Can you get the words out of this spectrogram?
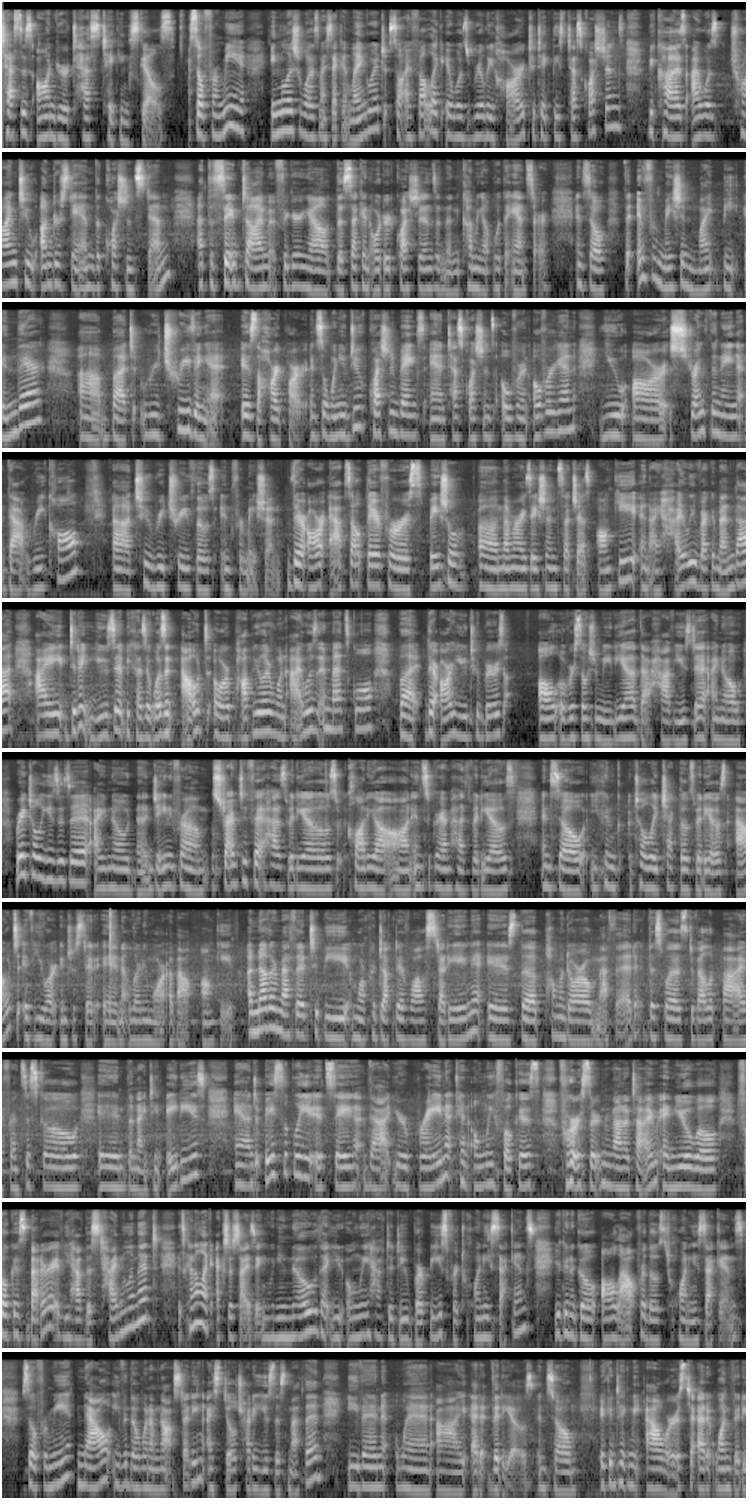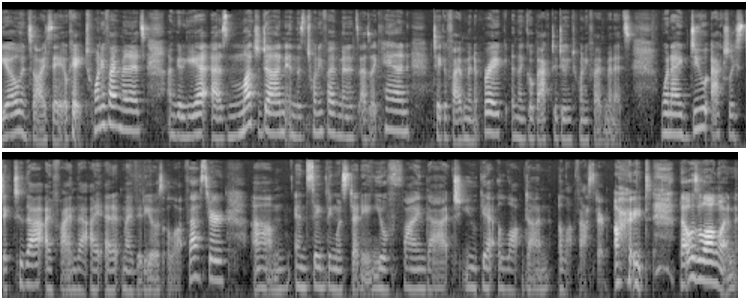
tests on your test taking skills. So for me, English was my second language, so I felt like it was really hard to take these test questions because I was trying to understand the question stem at the same time figuring out the second ordered questions and then coming up with the answer. And so the information might be in there, uh, but retrieving it is the hard part. And so when you do question banks and test questions over and over again, you are strengthening that recall uh, to retrieve those information. There are apps out there for spatial uh, memorization such as Anki and I highly recommend that. I didn't use it because it wasn't out or popular when I was in med school, but there are YouTubers all over social media that have used it. I know Rachel uses it. I know uh, Janie from Strive to Fit has videos. Claudia on Instagram has videos. And so you can totally check those videos out if you are interested in learning more about Anki. Another method to be more productive while studying is the Pomodoro method. This was developed by Francisco in the 1980s. And basically it's saying that your brain can only focus for a certain amount of time and you will focus better if you have this time limit. It's kind of like exercising. When you know that you only have to do burpees for 20 seconds, you're gonna go all out for those 20 seconds. So for me now, even though when I'm not studying, I still try to use this method even when I edit videos. And so it can take me hours to edit one video. And so I say, okay, 25 minutes, I'm gonna get as much done in this 25 minutes as I can, take a five minute break, and then go back to doing 25 minutes. When I do actually stick to that, I find that I edit my videos a lot faster. Um, and same thing with studying. You'll find that you get a lot done a lot faster. All right, that was a long one.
